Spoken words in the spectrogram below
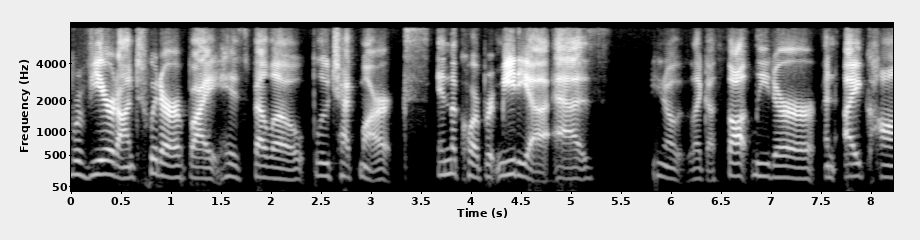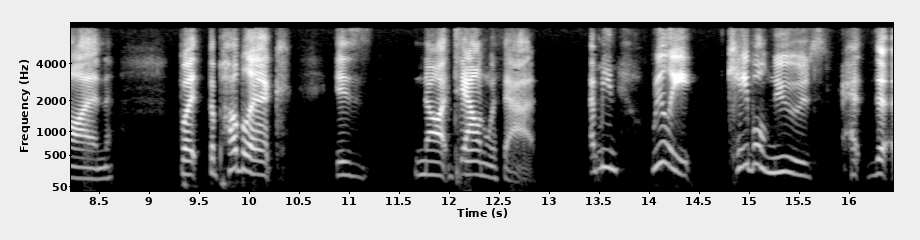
revered on Twitter by his fellow blue check marks in the corporate media as, you know, like a thought leader, an icon. But the public is not down with that. I mean, really, cable news, the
